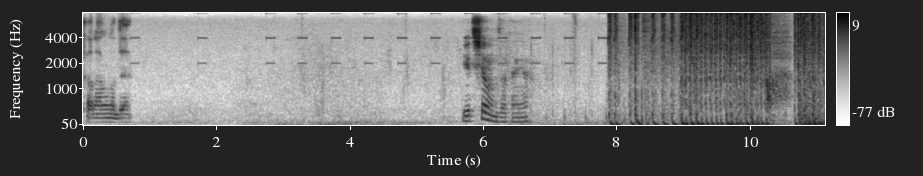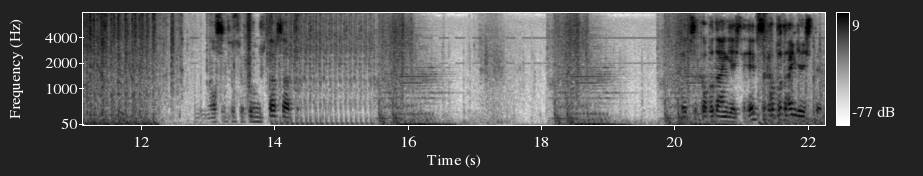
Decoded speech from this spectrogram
Kan almadı. Yetişemem zaten ya. Nasıl pusu kurmuşlarsa artık. Hepsi kapıdan geçti. Hepsi kapıdan geçti.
